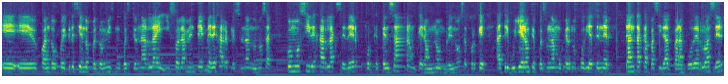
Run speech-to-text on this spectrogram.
Eh, eh, cuando fue creciendo, pues lo mismo, cuestionarla y, solamente me deja reflexionando, ¿no? O sea, cómo sí dejarla acceder porque pensaron que era un hombre, ¿no? O sea, porque atribuyeron que pues una mujer no podía tener tanta capacidad para poderlo hacer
